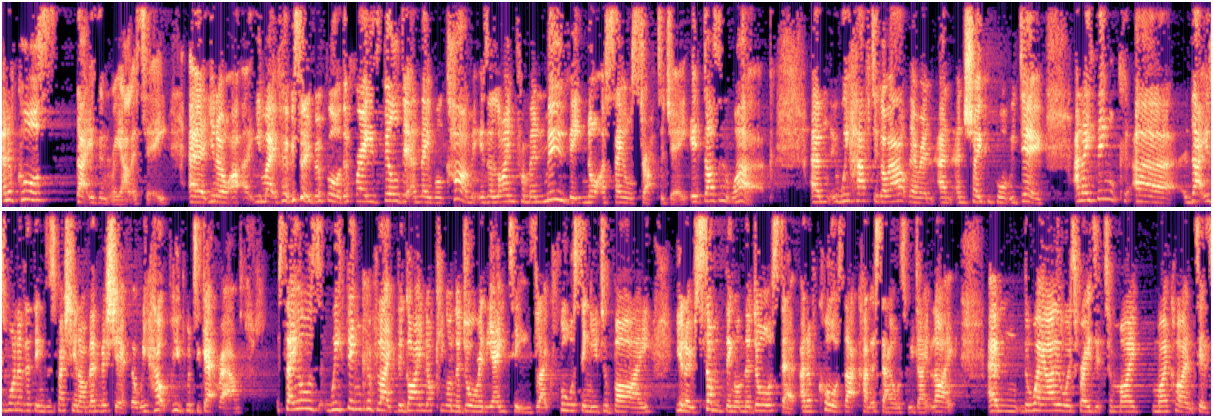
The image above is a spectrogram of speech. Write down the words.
And of course, that isn't reality. Uh, you know, I, you might have heard me say before, the phrase build it and they will come is a line from a movie, not a sales strategy. It doesn't work. Um, we have to go out there and, and, and, show people what we do. And I think uh, that is one of the things, especially in our membership, that we help people to get around. Sales, we think of like the guy knocking on the door in the 80s, like forcing you to buy, you know, something on the doorstep. And of course, that kind of sales we don't like. Um, the way I always phrase it to my, my clients is,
